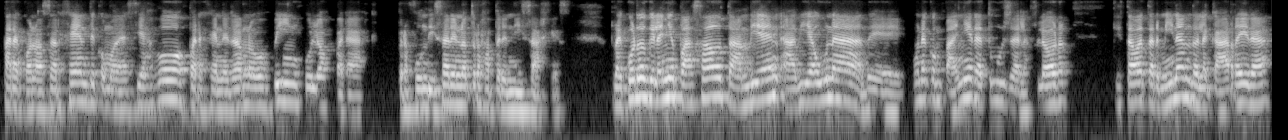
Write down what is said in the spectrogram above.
para conocer gente, como decías vos, para generar nuevos vínculos, para profundizar en otros aprendizajes. Recuerdo que el año pasado también había una, de, una compañera tuya, la Flor, que estaba terminando la carrera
